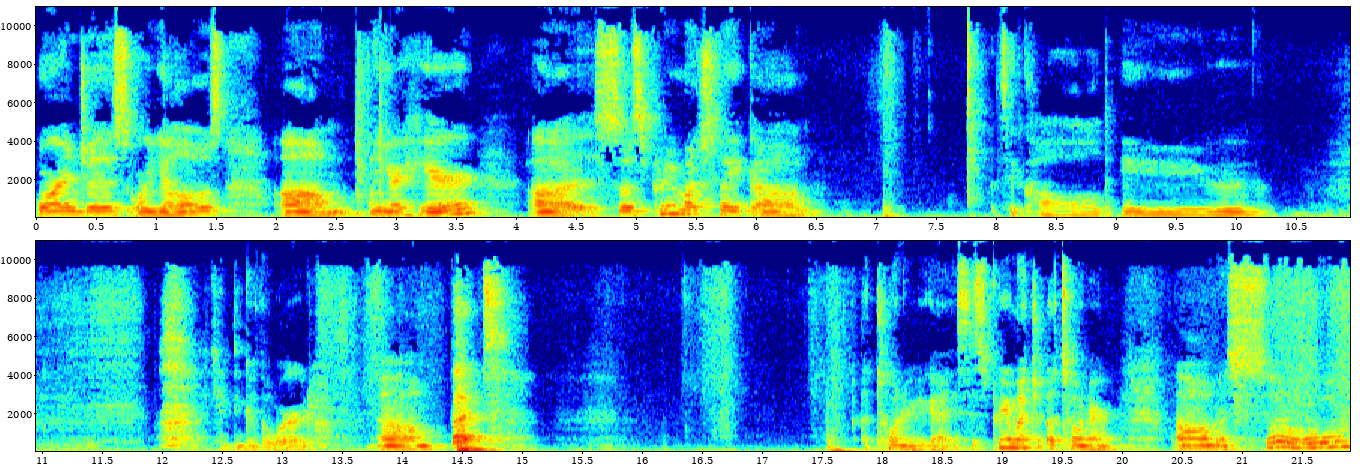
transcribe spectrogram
oranges or yellows um, in your hair. Uh, so it's pretty much like, um, what's it called? A, I can't think of the word. Um, but toner, you guys. It's pretty much a toner. Um, so,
